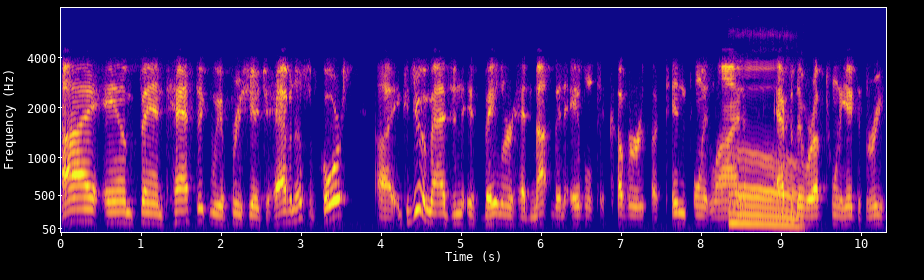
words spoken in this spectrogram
I am fantastic. We appreciate you having us, of course. Uh, could you imagine if Baylor had not been able to cover a ten point line oh. after they were up twenty eight to three?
